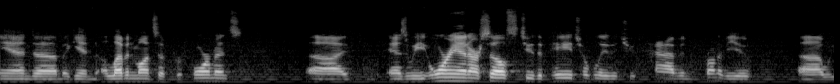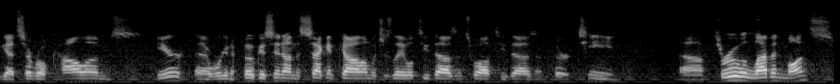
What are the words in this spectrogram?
and um, again, 11 months of performance. Uh, as we orient ourselves to the page, hopefully that you have in front of you, uh, we've got several columns here. Uh, we're going to focus in on the second column, which is labeled 2012-2013. Uh, through 11 months,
